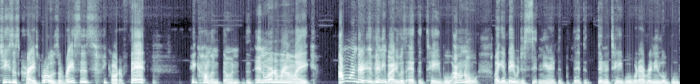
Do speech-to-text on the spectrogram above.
Jesus Christ, bro is a racist. He called her fat. He calling throwing the N word around. Like, I wonder if anybody was at the table. I don't know, like if they were just sitting there at the at the dinner table or whatever in their little booth,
